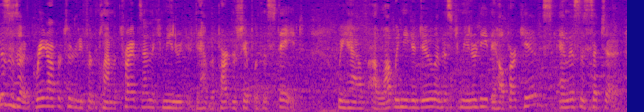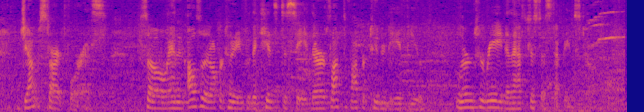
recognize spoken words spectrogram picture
This is a great opportunity for the Klamath Tribes and the community to have a partnership with the state. We have a lot we need to do in this community to help our kids, and this is such a jump start for us. So, and also an opportunity for the kids to see. There's lots of opportunity if you learn to read, and that's just a stepping stone.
